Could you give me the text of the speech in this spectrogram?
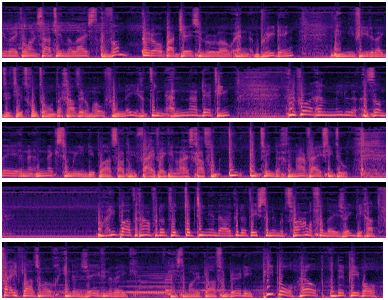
Weken lang staat hij in de lijst van Europa, Jason Rulo en Breeding. En in die vierde week doet hij het goed, want hij gaat weer omhoog van 19 naar 13. En voor Emile Zandé en Next to Me in die plaats staat nu vijf weken in de lijst. Gaat van 21 naar 15 toe. Nog één plaat te gaan voordat we top 10 induiken. Dat is de nummer 12 van deze week. Die gaat vijf plaatsen omhoog in de zevende week. Dit is de mooie plaat van Birdie. People help the people.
